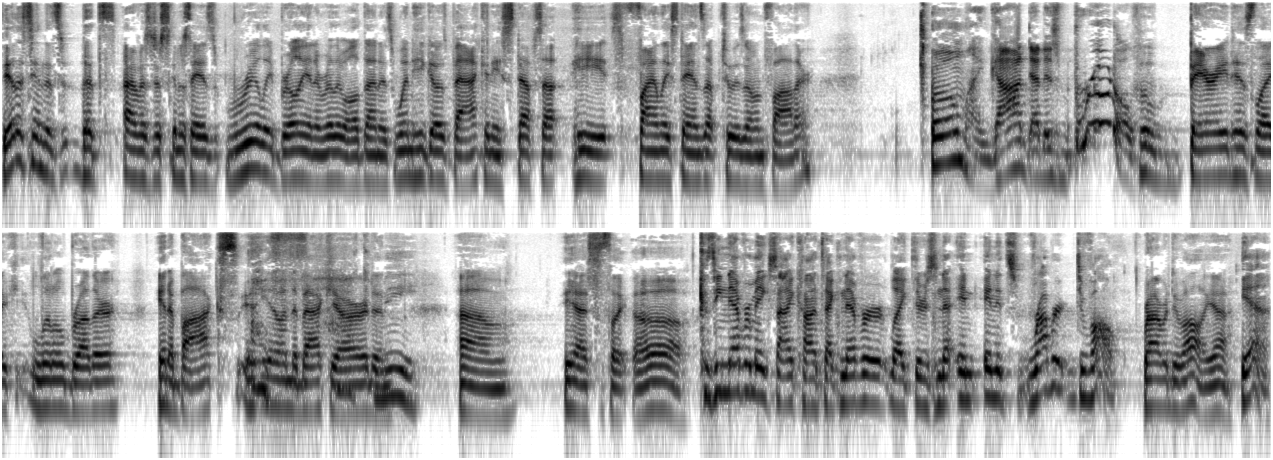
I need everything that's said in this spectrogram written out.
The other scene that's that's I was just going to say is really brilliant and really well done is when he goes back and he steps up. He finally stands up to his own father, oh my god that is brutal. Who buried his like little brother in a box, in, you know, in the backyard, and me. um, yeah, it's just like oh, because he never makes eye contact never like there's ne- and, and it's robert duvall. Robert Duvall, yeah, yeah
